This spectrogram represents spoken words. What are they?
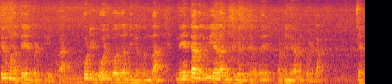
திருமணத்தை ஏற்படுத்தி வைப்பார். கூட்டிகிட்டு ஓடி போகிறது அப்படிங்கிறது தான் இந்த எட்டாம் அதிபதி ஏழாம் வீட்டில் இருக்கிறது அப்படிங்கிற அமைப்புகள் தான் சரி.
